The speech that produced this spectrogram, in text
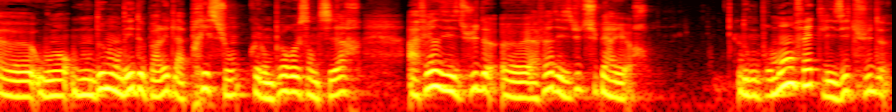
euh, ou m'ont demandé de parler de la pression que l'on peut ressentir à faire des études, euh, à faire des études supérieures. Donc pour moi en fait, les études,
